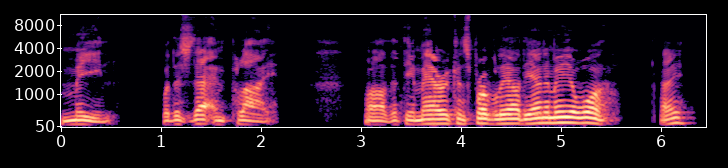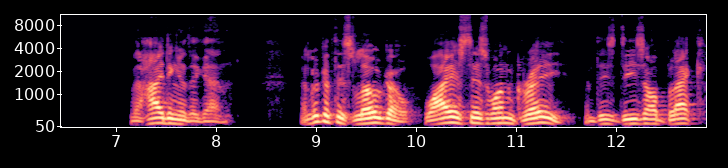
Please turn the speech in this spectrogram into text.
mean? What does that imply? Well, that the Americans probably are the enemy or what? Eh? They're hiding it again. And look at this logo. Why is this one gray? And these, these are black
